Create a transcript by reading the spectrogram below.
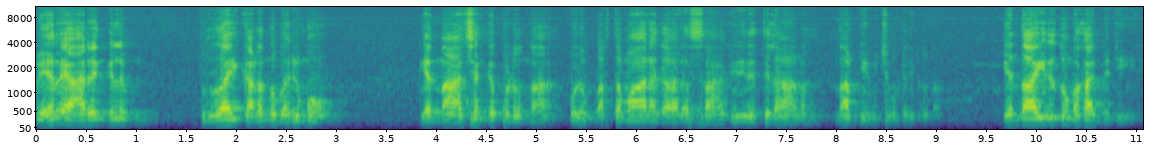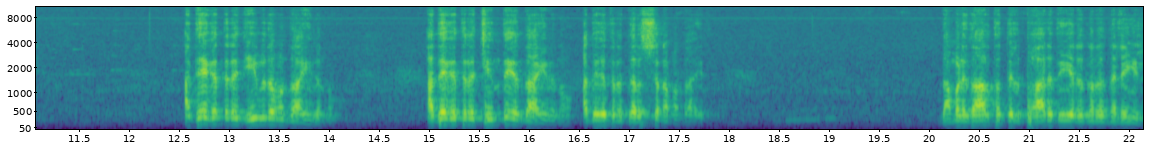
വേറെ ആരെങ്കിലും പുതുതായി കടന്നു വരുമോ? എന്ന് ആശങ്കപ്പെടുന്ന ഒരു വർത്തമാനകാല സാഹചര്യത്തിലാണ് നാം ജീവിച്ചുകൊണ്ടിരിക്കുന്നത്. എന്തായിരുന്നു മഹാത്മജി അദ്ദേഹത്തിന്റെ ജീവിതം എന്തായിരുന്നു? അദ്ദേഹത്തിന്റെ ചിന്ത എന്തായിരുന്നു? അദ്ദേഹത്തിന്റെ ദർശനം എന്തായിരുന്നു? നമ്മൾ യഥാർത്ഥത്തിൽ ഭാരതീയർ എന്നുള്ള നിലയിൽ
